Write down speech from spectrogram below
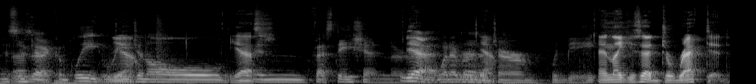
This is Okay. a complete Yeah. regional Yes. infestation, or Yeah, whatever yeah. the Yeah. term would be. And like you said, directed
